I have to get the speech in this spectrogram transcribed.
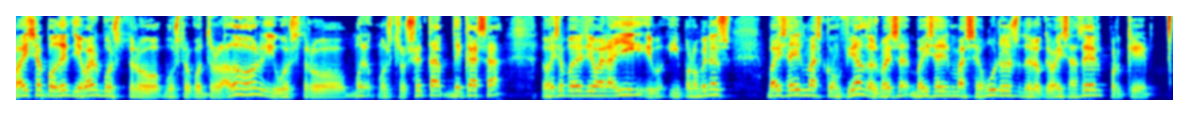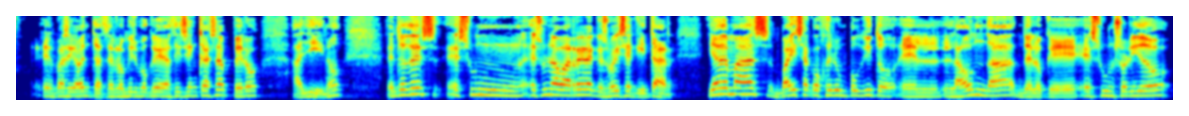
vais a poder llevar vuestro, vuestro controlador y vuestro, bueno, vuestro setup de casa, lo vais a poder llevar allí y, por lo menos vais a ir más confiados, vais a, vais a ir más seguros de lo que vais a hacer porque es básicamente hacer lo mismo que hacéis en casa, pero allí, ¿no? Entonces es, un, es una barrera que os vais a quitar. Y además vais a coger un poquito el, la onda de lo que es un sonido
